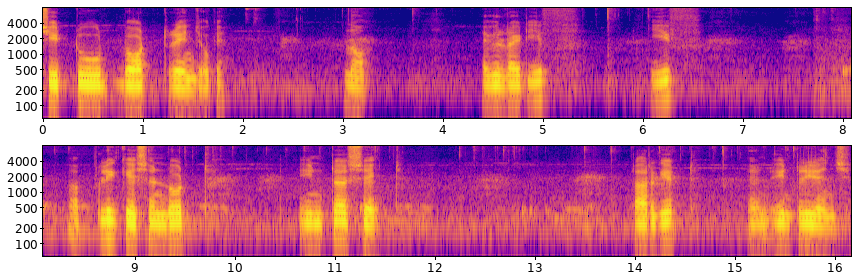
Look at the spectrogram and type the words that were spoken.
sheet 2 dot range okay. Now I will write if if application dot intersect target and entry range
